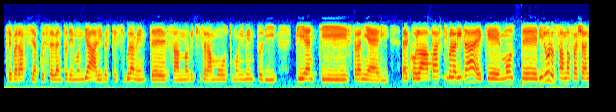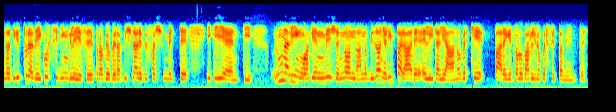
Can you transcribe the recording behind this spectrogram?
prepararsi a questo evento dei mondiali, perché sicuramente sanno che ci sarà molto movimento di clienti stranieri. Ecco, la particolarità è che molte di loro stanno facendo addirittura dei corsi di inglese proprio per avvicinare più facilmente i clienti. Una lingua che invece non hanno bisogno di imparare è l'italiano perché pare che non lo parlino perfettamente.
